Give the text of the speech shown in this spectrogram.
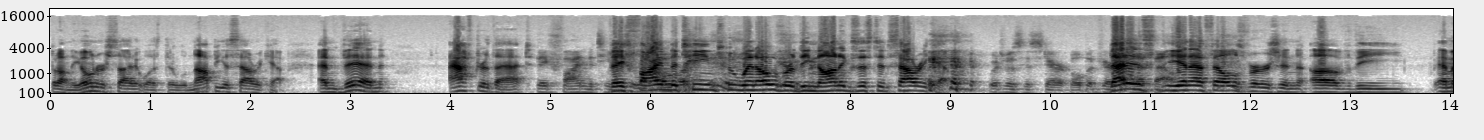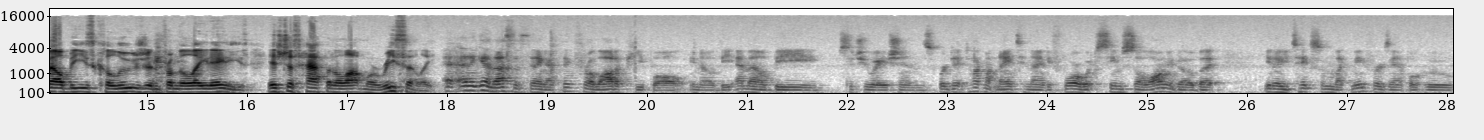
But on the owner's side, it was there will not be a salary cap. And then After that, They find the teams. they who went find the over. teams who went over the non-existent salary cap. which was hysterical, but very That is NFL. the NFL's version of the MLB's collusion from the late '80s. It's just happened a lot more recently. And, and again, that's the thing. I think for a lot of people, you know, the MLB situations. We're talking about 1994, which seems so long ago, but you know, you take someone like me, for example, who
